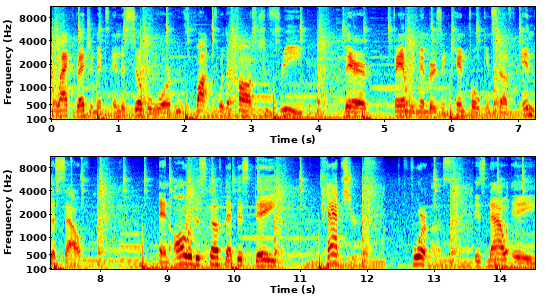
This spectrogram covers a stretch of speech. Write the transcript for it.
black regiments in the Civil War who fought for the cause to free their family members and kinfolk and stuff in the South. And all of the stuff that this day captures for us is now a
